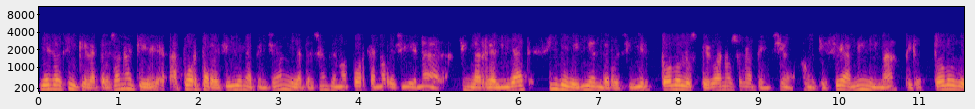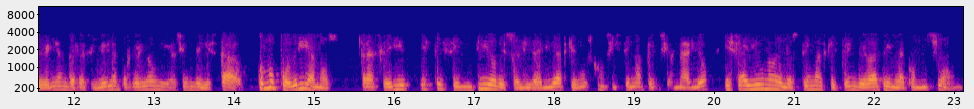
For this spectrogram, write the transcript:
Y es así que la persona que aporta recibe una pensión y la persona que no aporta no recibe nada. En la realidad sí deberían de recibir todos los peruanos una pensión, aunque sea mínima, pero todos deberían de recibirla porque es la obligación del Estado. ¿Cómo podríamos transferir este sentido de solidaridad que busca un sistema pensionario, es ahí uno de los temas que está en debate en la comisión.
